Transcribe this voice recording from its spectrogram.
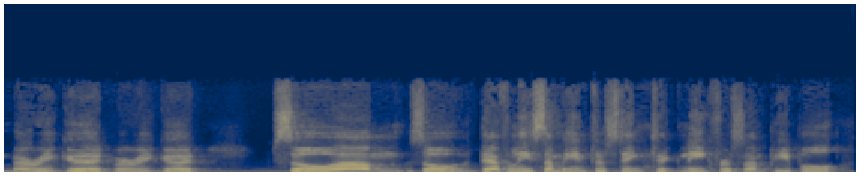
Very good. Very good. So, um, so definitely some interesting technique for some people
